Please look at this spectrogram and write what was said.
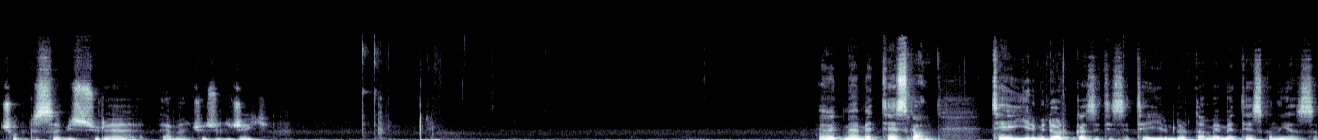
Çok kısa bir süre hemen çözülecek. Evet Mehmet Tezkan. T24 gazetesi. T24'ten Mehmet Tezkan'ın yazısı.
